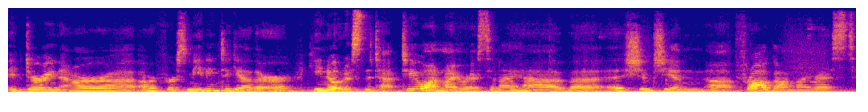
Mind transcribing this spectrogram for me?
it, during our uh, our first meeting together, he noticed the tattoo on my wrist, and I have uh, a Tsimshian uh, frog on my wrist,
